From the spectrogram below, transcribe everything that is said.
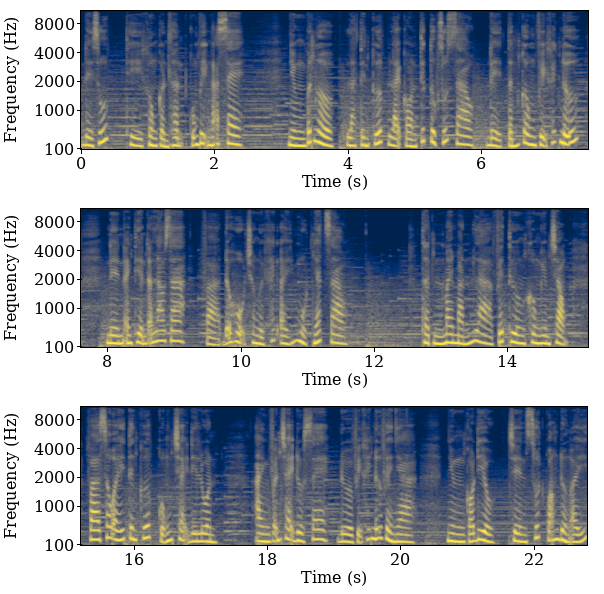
để giúp thì không cẩn thận cũng bị ngã xe. Nhưng bất ngờ là tên cướp lại còn tiếp tục rút dao để tấn công vị khách nữ, nên anh Thiện đã lao ra và đỡ hộ cho người khách ấy một nhát dao. Thật may mắn là vết thương không nghiêm trọng và sau ấy tên cướp cũng chạy đi luôn. Anh vẫn chạy được xe đưa vị khách nữ về nhà, nhưng có điều trên suốt quãng đường ấy,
